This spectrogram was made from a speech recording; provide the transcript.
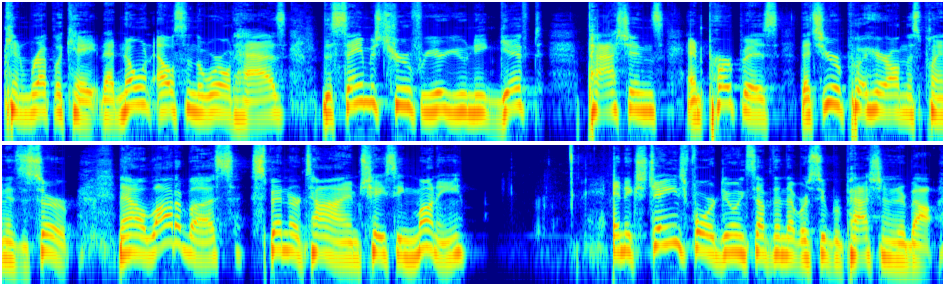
can replicate, that no one else in the world has, the same is true for your unique gift, passions, and purpose that you were put here on this planet to serve. Now, a lot of us spend our time chasing money in exchange for doing something that we're super passionate about.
